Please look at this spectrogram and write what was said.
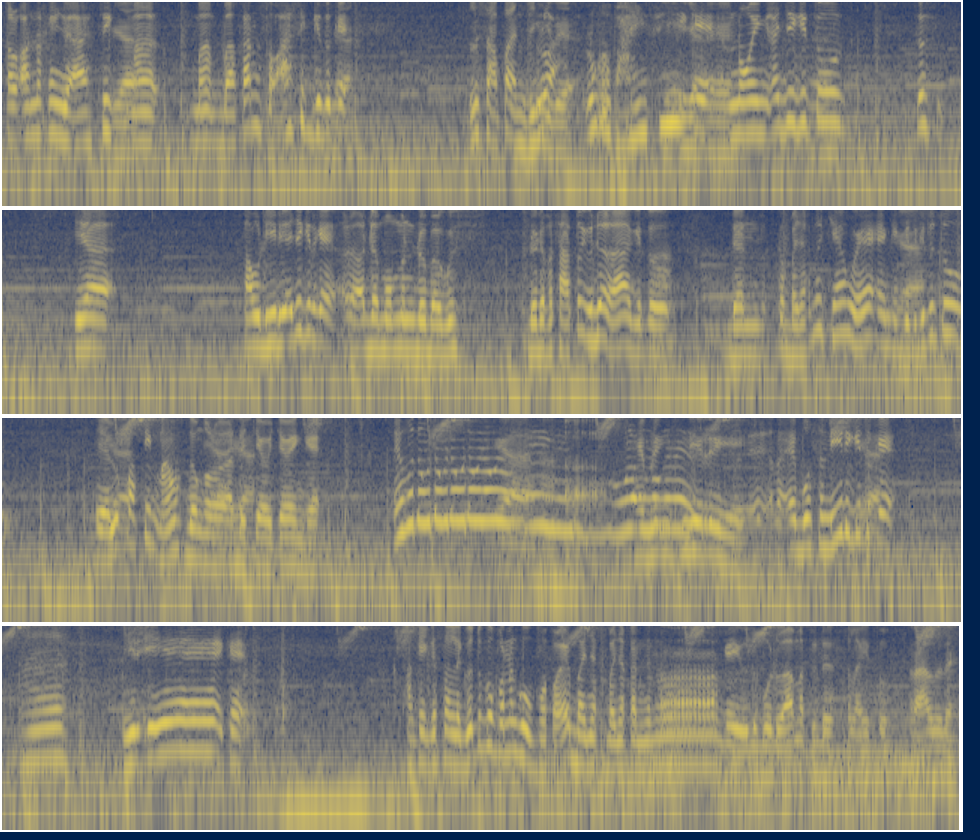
kalau anaknya nggak asik Iya. ma- ma- bahkan so asik gitu Iya. kayak Lu siapa anjing lu gitu ya? lu ngapain sih Iya, kayak iya. annoying aja gitu terus ya tahu diri aja gitu kayak ada momen udah bagus udah dapat satu ya udahlah gitu dan kebanyakan tuh cewek yang kayak Iya. gitu-gitu tuh ya lu Iya. pasti males dong kalau Iya, ada iya. cewek-cewek yang kayak eh foto foto foto foto Iya. eh, ulang ulang, sendiri. eh, ebo sendiri gitu Iya. kayak ah iya kayak saking keselnya gue tuh gue pernah gue fotonya banyak banyakan kayak udah bodo amat udah setelah itu Selalu dah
